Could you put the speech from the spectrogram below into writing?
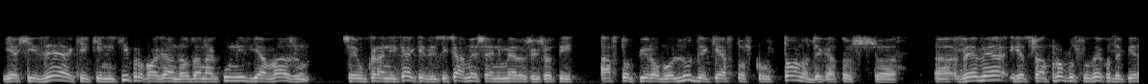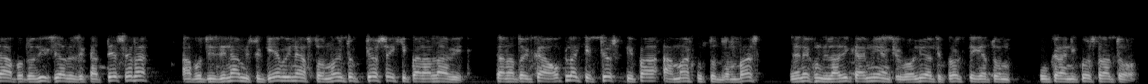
για χιδέα και κοινική προπαγάνδα όταν ακούν ή διαβάζουν σε ουκρανικά και δυτικά μέσα ενημέρωσης ότι αυτοπυροβολούνται και αυτοσκοτώνονται καθώς ε, ε, βέβαια για τους ανθρώπους που δέχονται πειρά από το 2014 από τις δυνάμεις του Κιέβου είναι αυτονόητο ποιος έχει παραλάβει τα ανατοϊκά όπλα και ποιος χτυπά αμάχους στον Ντομπά. Δεν έχουν δηλαδή καμία αμφιβολία ότι πρόκειται για τον Ουκρανικό στρατό.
